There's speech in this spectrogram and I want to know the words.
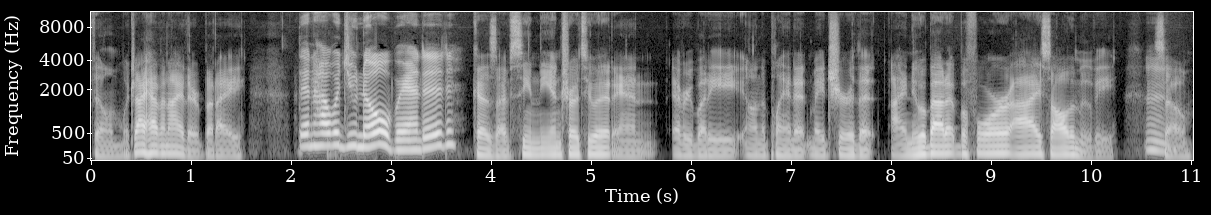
film, which I haven't either, but I then how would you know, Brandon? because I've seen the intro to it, and everybody on the planet made sure that I knew about it before I saw the movie. Mm. So,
